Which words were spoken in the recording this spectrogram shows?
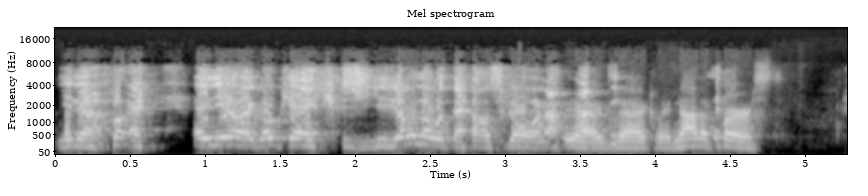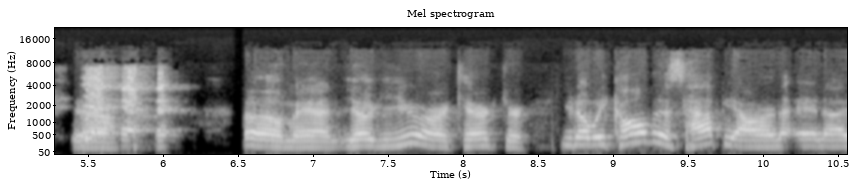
You know, and you're like, okay, because you don't know what the hell's going on. Yeah, exactly. Not at first. Yeah. oh man, Yogi, you are a character. You know, we call this happy hour, and, and I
